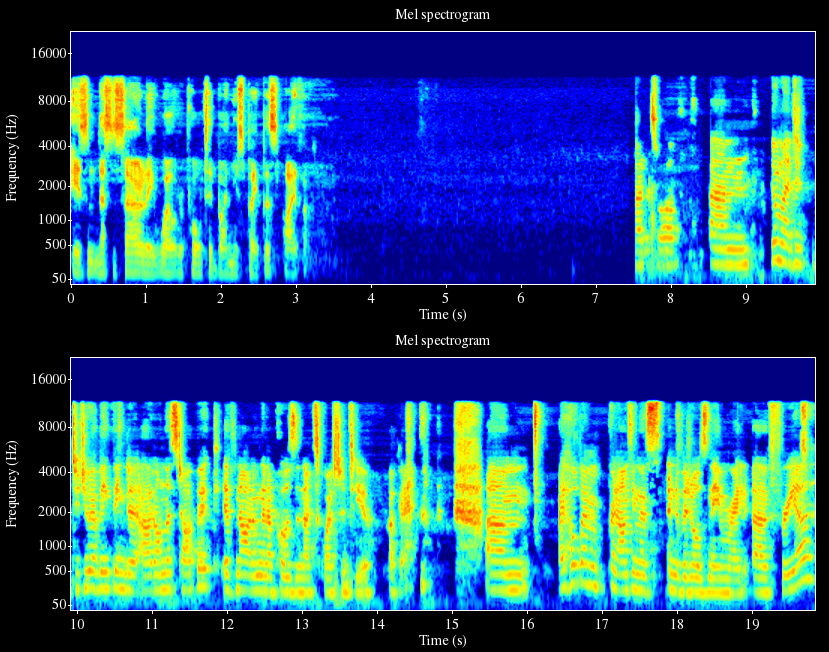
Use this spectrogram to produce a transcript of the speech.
isn't necessarily well reported by newspapers either. As well. Um, Uma, did, did you have anything to add on this topic? If not, I'm going to pose the next question to you. Okay. um, I hope I'm pronouncing this individual's name right. Uh, Freya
